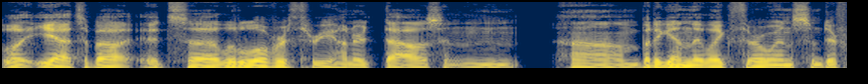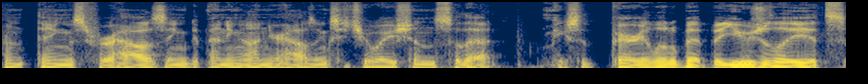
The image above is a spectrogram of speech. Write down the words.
Well, yeah, it's about it's a little over three hundred thousand. Um, but again, they like throw in some different things for housing depending on your housing situation, so that makes it vary a little bit. But usually, it's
